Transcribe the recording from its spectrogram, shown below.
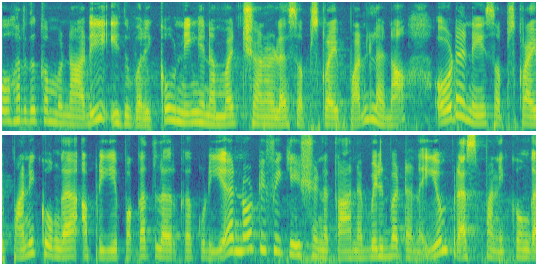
போகிறதுக்கு முன்னாடி இது வரைக்கும் நீங்கள் நம்ம சேனலை சப்ஸ்கிரைப் பண்ணலன்னா உடனே சப்ஸ்கிரைப் பண்ணிக்கோங்க. அப்படியே பக்கத்தில் இருக்கக்கூடிய நோட்டிஃபிகேஷனுக்கான பில் பட்டனையும் ப்ரெஸ் பண்ணிக்கோங்க.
